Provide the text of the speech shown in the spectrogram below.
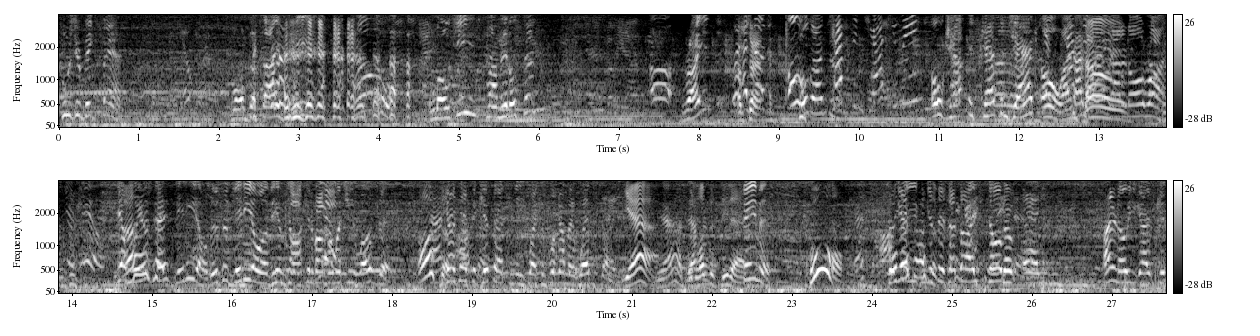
who's your big fan? Well, besides me, no, Loki, Tom Hiddleston, Oh, right? wait, sorry. no, oh, Hold on. Captain Jack, you mean? Oh, Cap- it's Captain oh. Jack. Oh, I'm Captain sorry, I got it all wrong. Yeah, Oh, where's okay. that video? There's a video of him talking about how much he loves it. Awesome. You guys have to get that to me so I can put it on my website. Yeah. Yeah, I'd love to see that. Famous. Cool. So yeah, that's you can get this at the Isotope, So- and I don't know, you guys can.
